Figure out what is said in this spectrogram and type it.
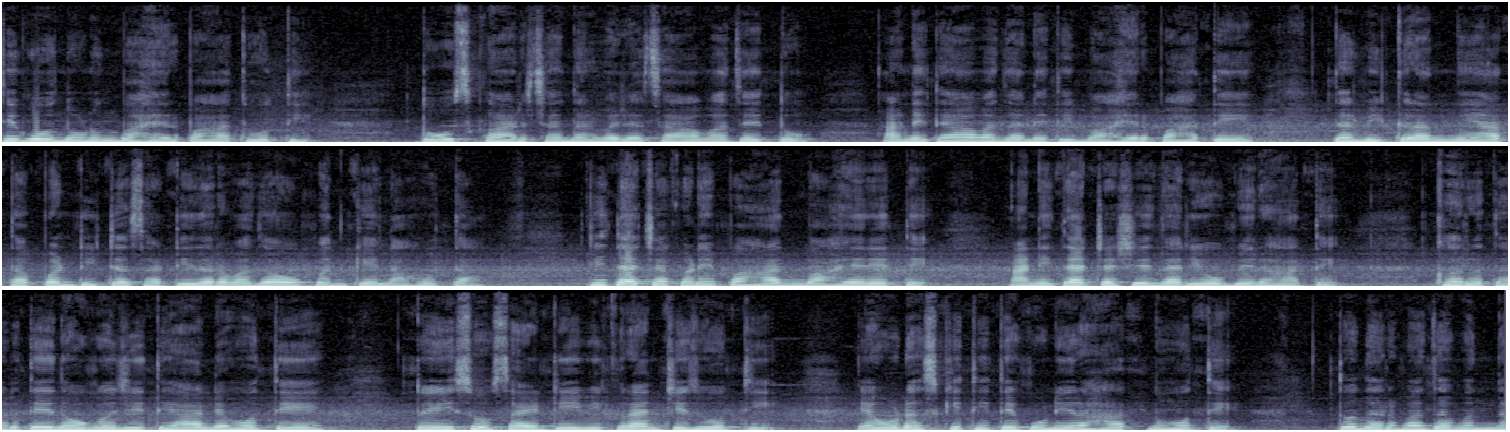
ती गोंधळून बाहेर पाहत होती. तोच कारच्या दरवाजाचा आवाज येतो आणि त्या आवाजाने ती बाहेर पाहते तर विक्रांतने आता पण तिच्यासाठी दरवाजा ओपन केला होता. ती त्याच्याकडे पाहत बाहेर येते आणि त्याच्या शेजारी उभी राहते. खरं तर ते दोघं जिथे आले होते ती सोसायटी विक्रांतचीच होती. एवढंच की तिथे कोणी राहत नव्हते. तो दरवाजा बंद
